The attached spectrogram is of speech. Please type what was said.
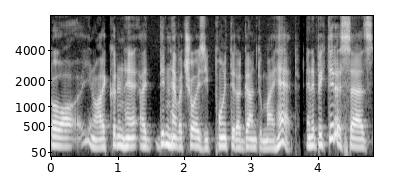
oh, you know, I couldn't, ha- I didn't have a choice. He pointed a gun to my head. And Epictetus says,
